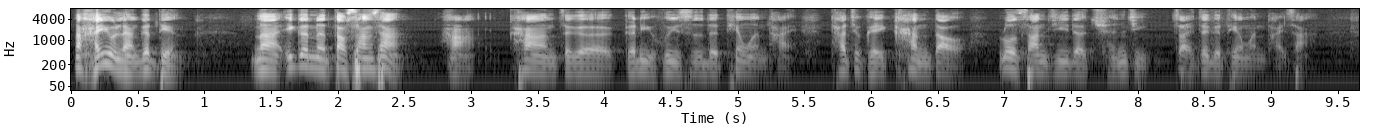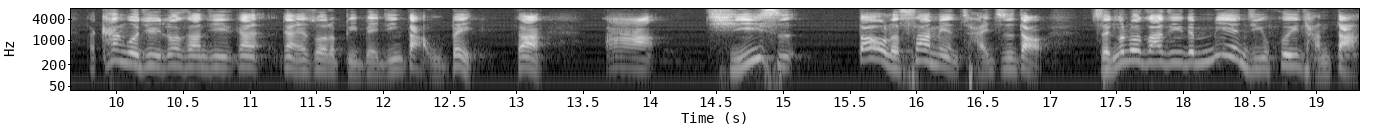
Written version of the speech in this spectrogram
那还有两个点，那一个呢，到山上哈看这个格里菲斯的天文台，他就可以看到洛杉矶的全景，在这个天文台上，他看过去，洛杉矶刚刚才说的，比北京大五倍，是吧？啊，其实到了上面才知道，整个洛杉矶的面积非常大，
